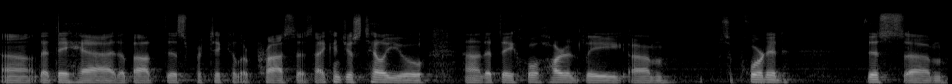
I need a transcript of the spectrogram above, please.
uh, that they had about this particular process. I can just tell you uh, that they wholeheartedly um, supported this um,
